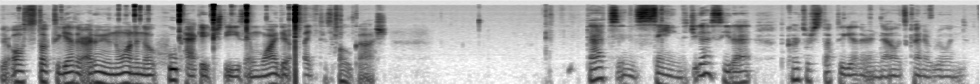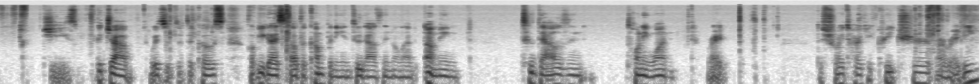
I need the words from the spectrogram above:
They're all stuck together. I don't even want to know who packaged these and why they're like this. Oh gosh. That's insane. Did you guys see that? The cards are stuck together and now it's kind of ruined. Jeez. Good job, Wizards of the Coast. Hope you guys saw the company in 2011. I mean, 2021. Right. Destroy target creature already.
